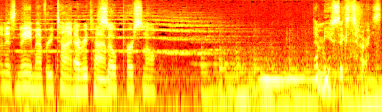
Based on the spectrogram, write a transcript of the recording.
And his name every time. Every time. So personal. The music starts.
